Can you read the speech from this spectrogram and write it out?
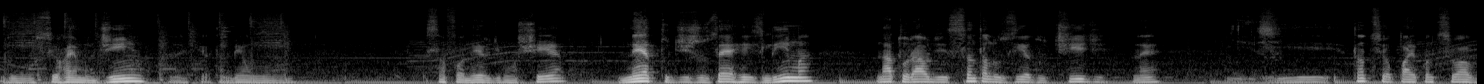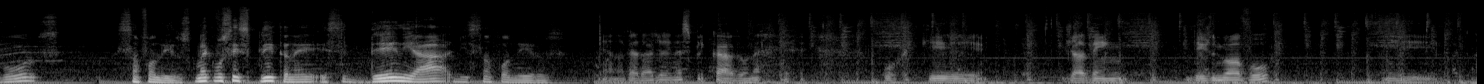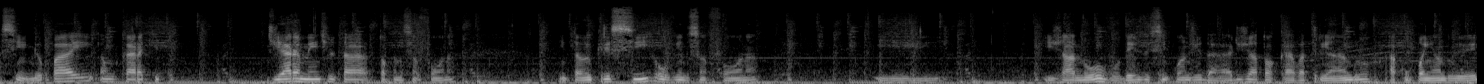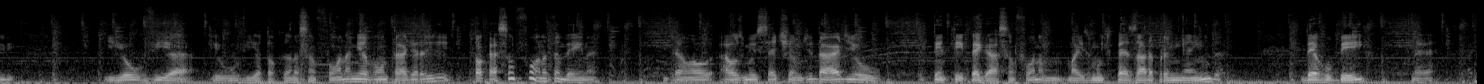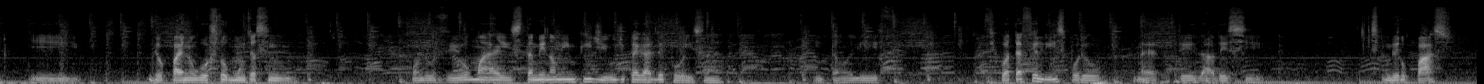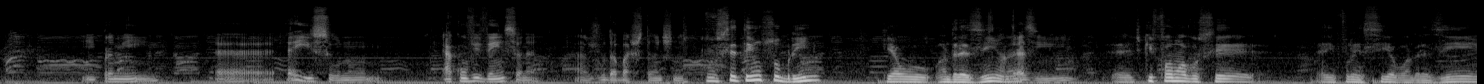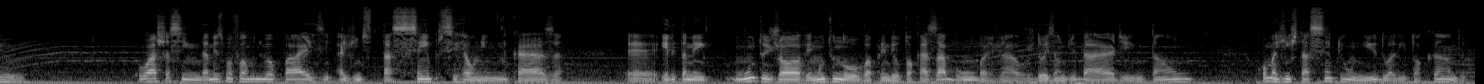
do seu Raimundinho, né? que é também um sanfoneiro de mão cheia, neto de José Reis Lima, natural de Santa Luzia do Tide, né? Isso. E tanto seu pai quanto seu avô sanfoneiros. Como é que você explica, né, esse DNA de sanfoneiros? É, na verdade é inexplicável, né? Porque já vem desde o meu avô e assim, meu pai é um cara que diariamente ele tá tocando sanfona. Então eu cresci ouvindo sanfona e e já novo, desde os 5 anos de idade, já tocava triângulo, acompanhando ele. E eu via, eu via tocando a sanfona, a minha vontade era de tocar a sanfona também, né? Então, aos meus 7 anos de idade, eu tentei pegar a sanfona, mas muito pesada para mim ainda. Derrubei, né? E meu pai não gostou muito assim quando viu, mas também não me impediu de pegar depois, né? Então ele ficou até feliz por eu né, ter dado esse, esse, primeiro passo. E para mim é, é isso, não, é a convivência, né? Ajuda bastante nisso. Você tem um sobrinho que é o Andrezinho, Andrezinho. né? É, de que forma você é, influencia o Andrezinho? Eu acho assim, da mesma forma do meu pai, a gente está sempre se reunindo em casa, é, ele também, muito jovem, muito novo, aprendeu a tocar zabumba já aos dois anos de idade. Então, como a gente está sempre unido ali tocando,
